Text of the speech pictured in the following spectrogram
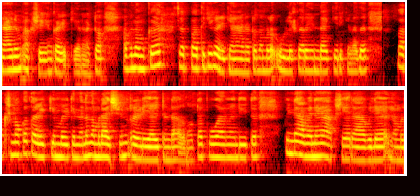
ഞാനും അക്ഷയും കഴിക്കുകയാണ് കേട്ടോ. അപ്പോൾ നമുക്ക് ചപ്പാത്തിക്ക് കഴിക്കാനാണ് കേട്ടോ നമ്മൾ ഉള്ളിക്കറി ഉണ്ടാക്കിയിരിക്കുന്നത്. ഭക്ഷണമൊക്കെ കഴിക്കുമ്പോഴേക്കും തന്നെ നമ്മുടെ അശ്വിൻ റെഡി ആയിട്ടുണ്ടായിരുന്നു കേട്ടോ. പോകാൻ വേണ്ടിയിട്ട് പിന്നെ അവനെ അക്ഷയ രാവിലെ നമ്മൾ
